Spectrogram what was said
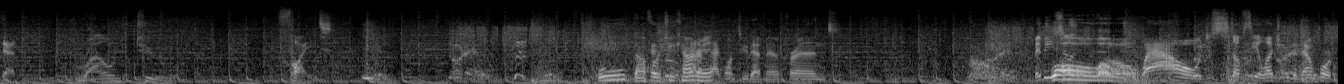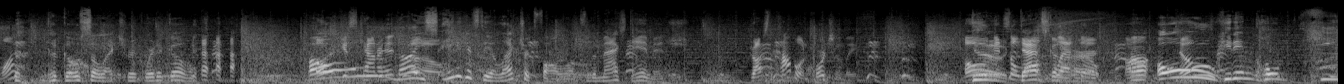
Dead. Round two. Fight. Ooh, down for two counter hit. Back one, two, that man friend. Maybe Whoa, just, whoa. Oh, wow. Just stuffs the electric with the down forward one. The ghost electric, where'd it go? Oh, gets the counter hit. Nice. Uh-oh. And he gets the electric follow-up for the max damage. Drops the combo, unfortunately. Oh, Dude, gets the wall that's gonna splat, hurt. though. Uh, Um, oh, no. he didn't hold. He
